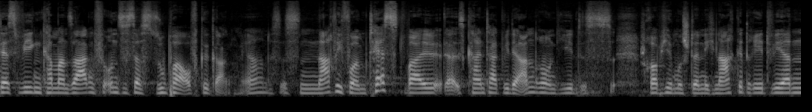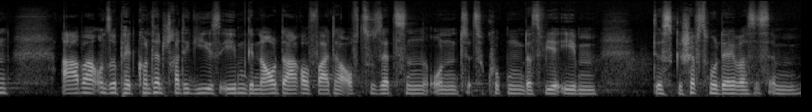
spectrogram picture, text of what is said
deswegen kann man sagen, für uns ist das super aufgegangen. Ja, das ist nach wie vor im Test, weil da ist kein Tag wie der andere und jedes Schraubchen muss ständig nachgedreht werden. Aber unsere Paid-Content-Strategie ist eben genau darauf weiter aufzusetzen und zu gucken, dass wir eben das Geschäftsmodell, was es im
